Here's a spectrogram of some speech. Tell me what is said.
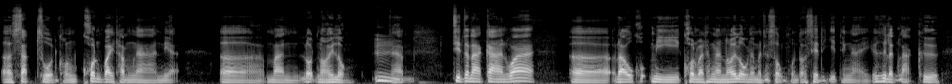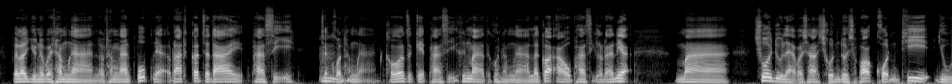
เอ่อสัดส่วนของคนวัยทำงานเนี่ยเอ่อมันลดน้อยลงอืมนะครับจินตนาการว่าเอ่อเรามีคนวัยทำงานน้อยลงเนี่ยมันจะส่งผลต่อเศรษฐกิจยังไง ก็คือหลักๆ คือเวลาอยู่ในวัยทำงาน เราทำงานปุ๊บเนี่ยรัฐก็จะได้ภาษีจากคนทำงาน เขาก็จะเก็บภาษีขึ้นมาจากคนทำงาน แล้วก็เอาภาษีเหล่านั้นเนี่ย มาช่วยดูแลประชาชน โดยเฉพาะคนที่อยู่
